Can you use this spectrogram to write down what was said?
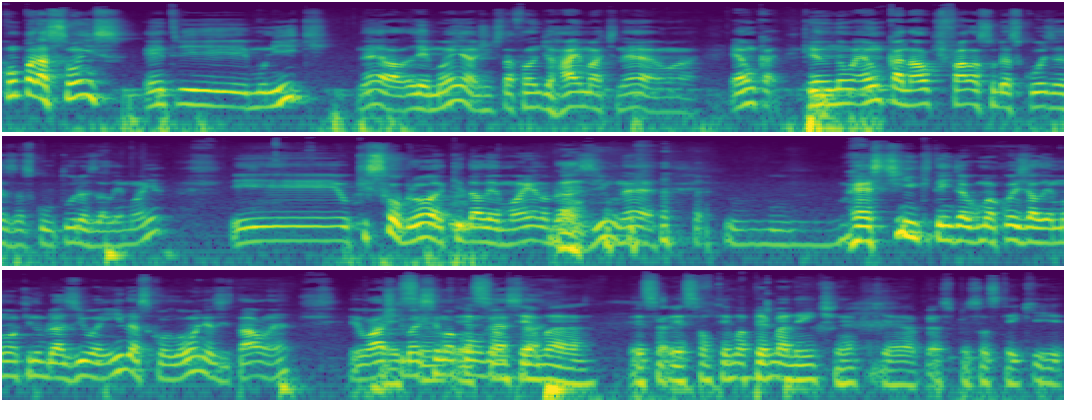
comparações entre Munique né, a Alemanha, a gente está falando de Heimat, né, uma, é um não é um canal que fala sobre as coisas, as culturas da Alemanha. E o que sobrou aqui da Alemanha no Brasil, é. né? O restinho que tem de alguma coisa de alemão aqui no Brasil ainda, as colônias e tal, né? Eu acho esse que vai ser uma conversa. É um tema, esse, esse, é um tema permanente, né? Porque as pessoas têm que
